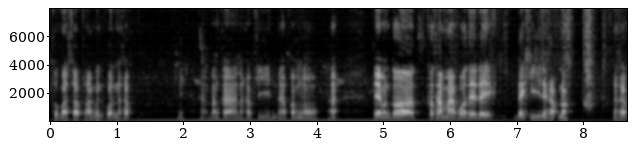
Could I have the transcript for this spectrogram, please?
โทรมาสอบถามกันก่อนนะครับ นี่ฮะหลังคานะครับ สีนะความเงาอะแต่มันก็เขาทำมาพอได้ได้ได้ขี่ได้ขับเนาะนะครับ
